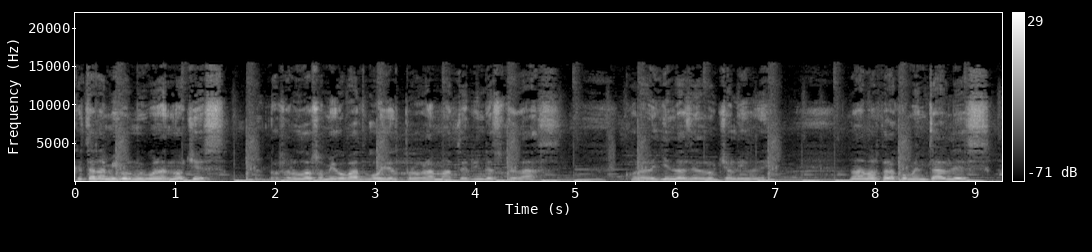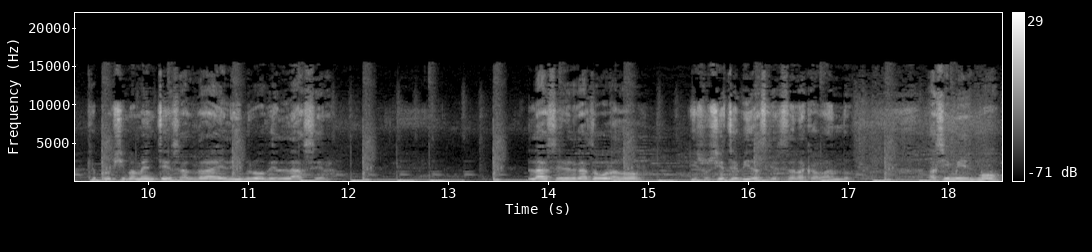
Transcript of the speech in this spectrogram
¿Qué tal amigos? Muy buenas noches. Los saluda a su amigo Bad Boy del programa Te rindes o te das con las leyendas de la lucha libre. Nada más para comentarles que próximamente saldrá el libro de Láser. Láser, el gato volador y sus siete vidas que se están acabando. Asimismo,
